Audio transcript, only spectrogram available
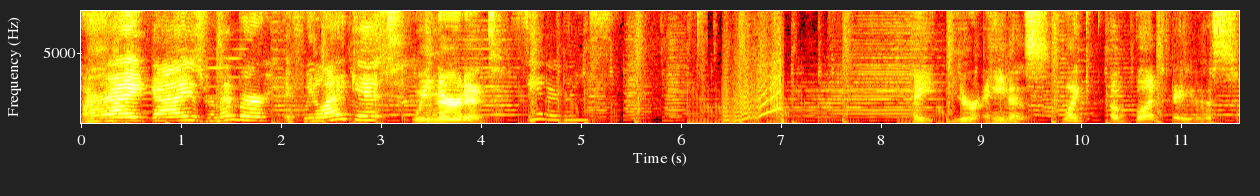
Alright, guys, remember if we like it, We nerd it. see you, nerdlings. Hey, your anus. Like a butt anus.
